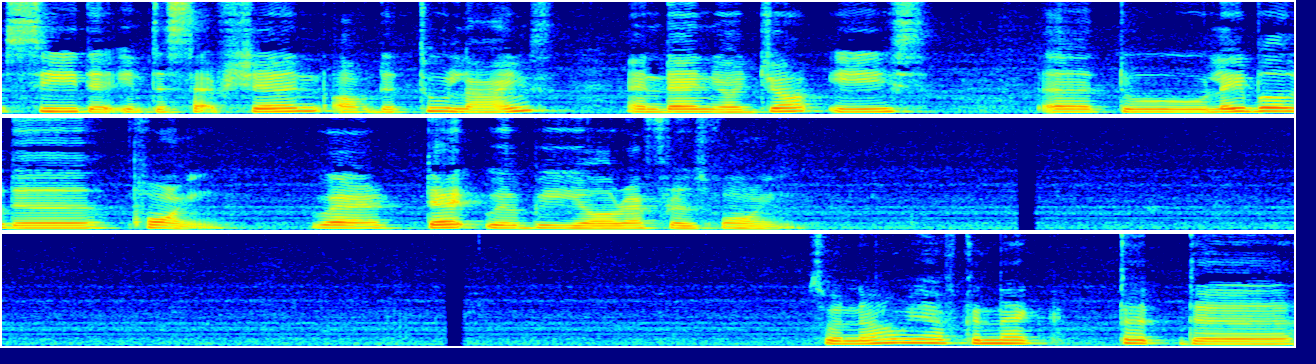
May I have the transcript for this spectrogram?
see the intersection of the two lines and then your job is uh, to label the point where that will be your reference point. So now we have connected the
